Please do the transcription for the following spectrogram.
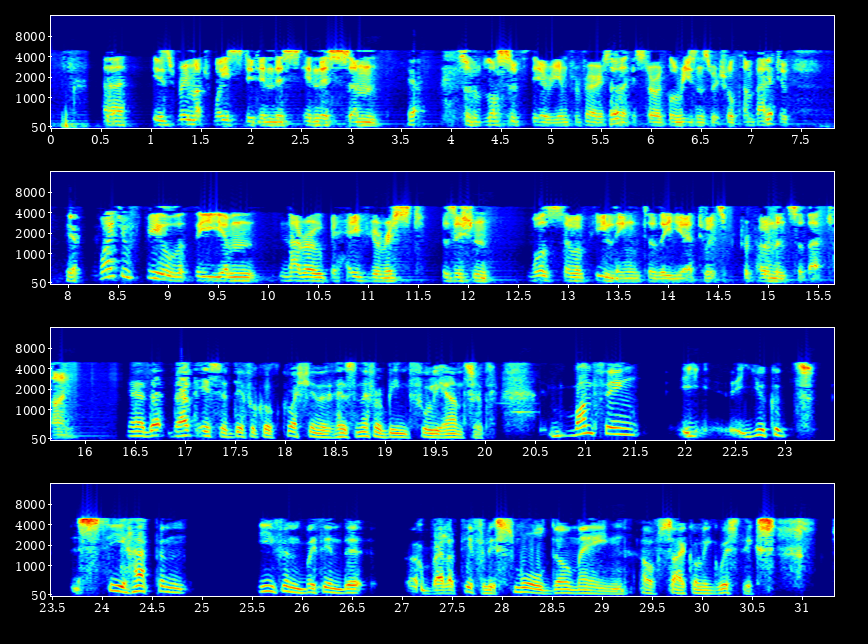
uh, is very much wasted in this in this um, yeah. sort of loss of theory and for various other historical reasons, which we'll come back yeah. to. Yeah. Why do you feel that the um, narrow behaviourist position was so appealing to the uh, to its proponents at that time? Yeah, that that is a difficult question that has never been fully answered. One thing you could see happen even within the relatively small domain of psycholinguistics,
